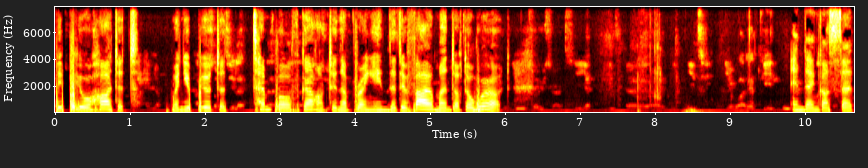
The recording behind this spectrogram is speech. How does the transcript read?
be pure hearted when you build the temple of God, do not bring in the defilement of the world. And then God said,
